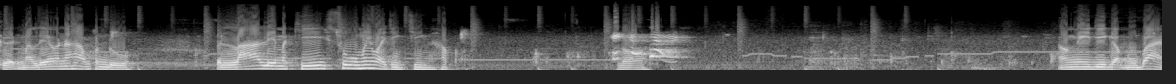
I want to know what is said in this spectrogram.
เกิดมาแล้วนะครับคนดู เป็นล้าเลยเมื่อกี้สู้ไม่ไหวจริงๆนะครับรอเอาไงดีกับหมู่บ้าน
